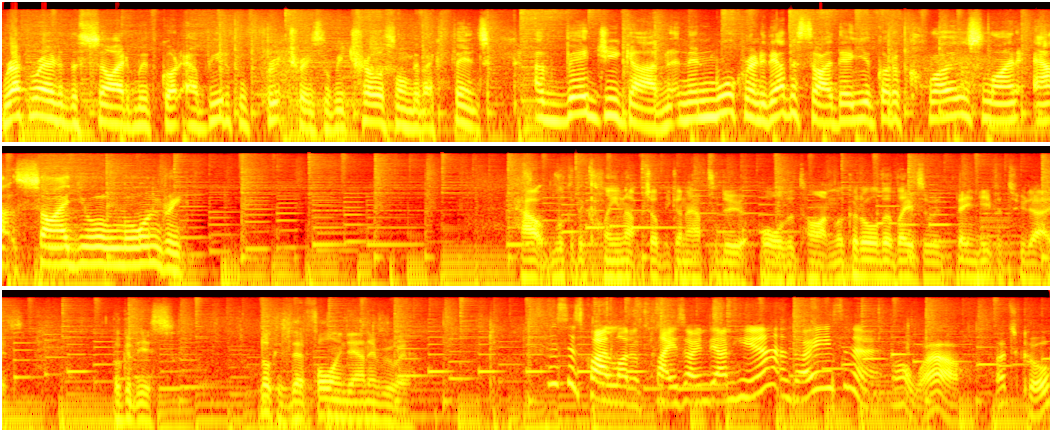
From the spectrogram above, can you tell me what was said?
Wrap around to the side and we've got our beautiful fruit trees that we trellis along the back fence, a veggie garden, and then walk around to the other side there, you've got a clothesline outside your laundry. How look at the cleanup job you're going to have to do all the time. Look at all the leaves that have been here for two days. Look at this. Look, they're falling down everywhere. This is quite a lot of play zone down here, though, isn't it? Oh wow, that's cool.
